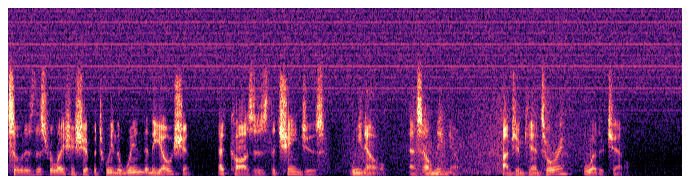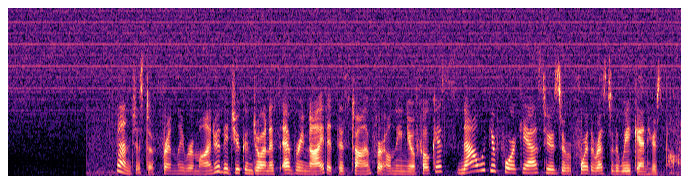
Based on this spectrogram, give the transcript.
So it is this relationship between the wind and the ocean that causes the changes we know as El Nino. I'm Jim Cantore, the Weather Channel. And just a friendly reminder that you can join us every night at this time for El Nino Focus. Now with your forecast, here's for the rest of the weekend. Here's Paul.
